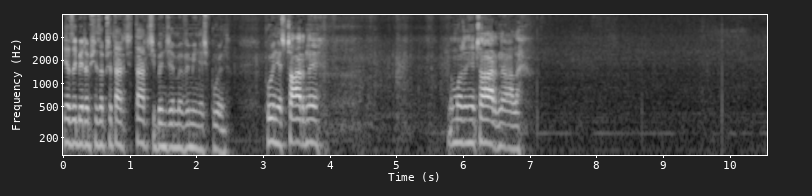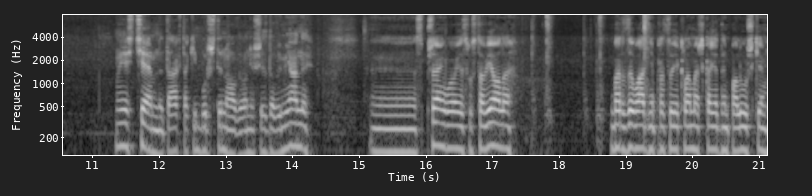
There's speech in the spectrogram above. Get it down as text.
Ja zabieram się za przetarcie tarczy, będziemy wymieniać płyn. Płyn jest czarny. No może nie czarny, ale no jest ciemny, tak? Taki bursztynowy. On już jest do wymiany. Yy, sprzęgło jest ustawione. Bardzo ładnie pracuje klameczka jednym paluszkiem.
